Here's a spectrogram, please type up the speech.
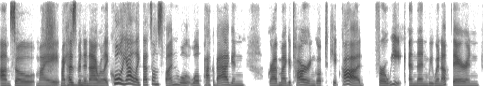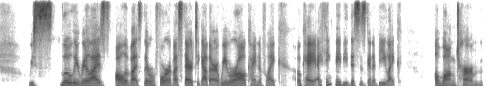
Um, so my my husband and I were like, cool, yeah, like that sounds fun. We'll we'll pack a bag and grab my guitar and go up to Cape Cod for a week. And then we went up there and we slowly realized all of us, there were four of us there together. We were all kind of like, okay, I think maybe this is going to be like a long term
